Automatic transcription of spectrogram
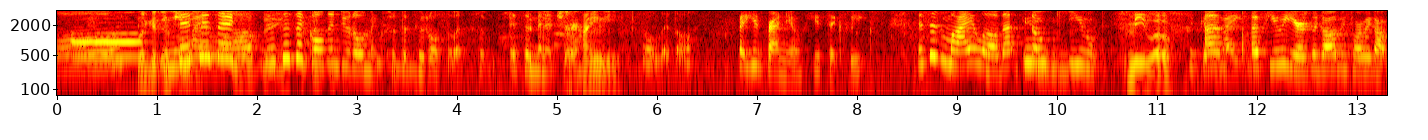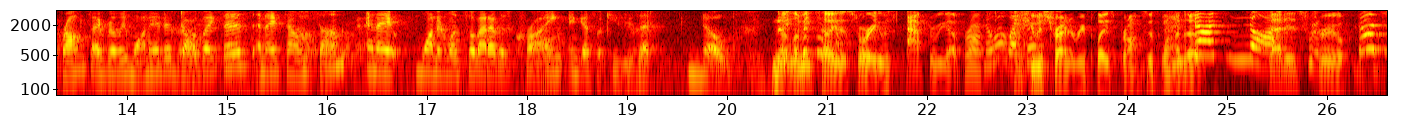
Oh. Look at this. This is a this is a golden doodle mixed with a poodle, so it's a, it's a miniature. tiny. So little. But he's brand new. He's six weeks. This is Milo. That's so cute. It's Milo. Um, a few years ago, before we got Bronx, I really wanted a dog like this, and I found some, and I wanted one so bad I was crying. And guess what Casey said? No. No, let me tell you the story. It was after we got Bronx. No, it wasn't. She was trying to replace Bronx with one of those. That's not. That is true. That's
